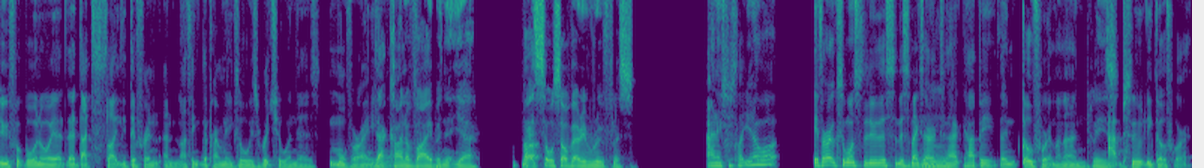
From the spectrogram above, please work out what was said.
do football in a way that, that's slightly different, and I think the Premier League's always richer when there's more variety. that kind of vibe in it. Yeah, but, But- it's also very ruthless. and it's just like you know what, if Eriksen wants to do this and this makes Mm. Eriksen happy, then go for it, my man. Please. absolutely go for it.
